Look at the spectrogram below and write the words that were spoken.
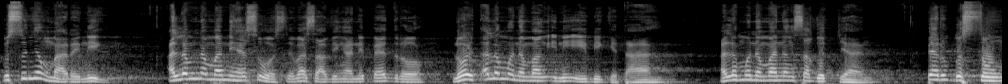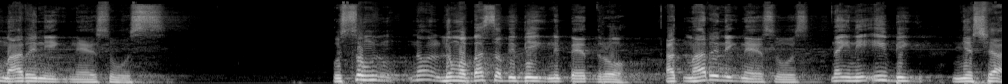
Gusto niyang marinig. Alam naman ni Jesus, di ba? Sabi nga ni Pedro, Lord, alam mo namang iniibig kita. Alam mo naman ang sagot yan. Pero gustong marinig ni Jesus. Gustong no, lumabas sa bibig ni Pedro at marinig ni Jesus na iniibig niya siya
